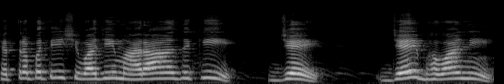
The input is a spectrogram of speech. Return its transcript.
छत्रपती शिवाजी महाराज की जय. जय भवानी.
